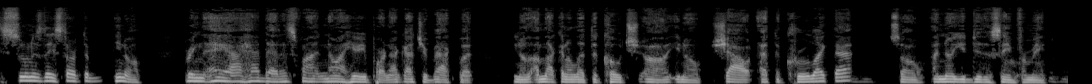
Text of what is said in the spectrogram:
as soon as they start to, you know, bring the, hey, I had that. It's fine. No, I hear you, partner. I got your back. But, you know, I'm not going to let the coach, uh, you know, shout at the crew like that. Mm-hmm. So I know you do the same for me. Mm-hmm.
